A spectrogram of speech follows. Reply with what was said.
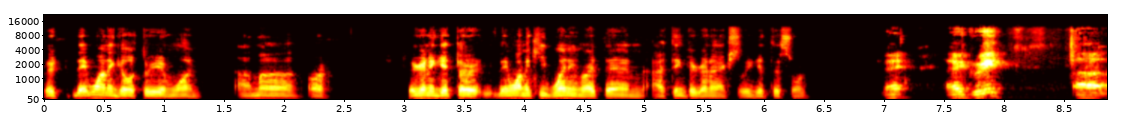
They're, they want to go three and one. I'm uh or they're gonna get their. They want to keep winning right there, and I think they're gonna actually get this one. Right? I agree. Uh,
